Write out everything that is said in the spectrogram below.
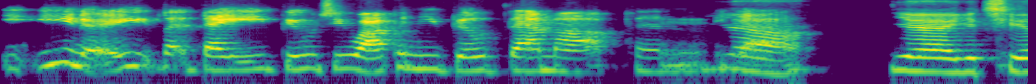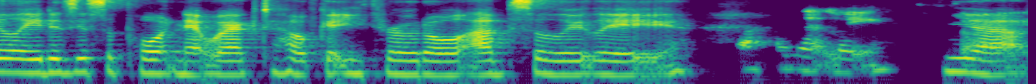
you know that they build you up and you build them up and yeah. Yeah, yeah your cheerleaders your support network to help get you through it all. Absolutely. Definitely. Yeah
